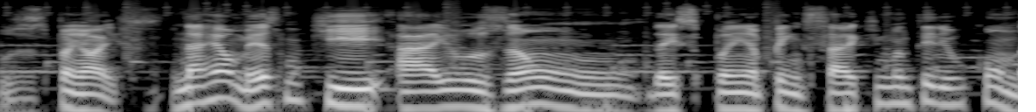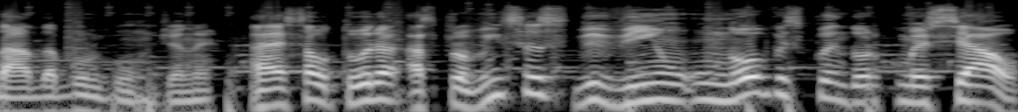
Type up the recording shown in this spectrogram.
os espanhóis. E na real mesmo que a ilusão da Espanha pensar que manteria o condado da Burgúndia, né? A essa altura, as províncias viviam um novo esplendor comercial.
